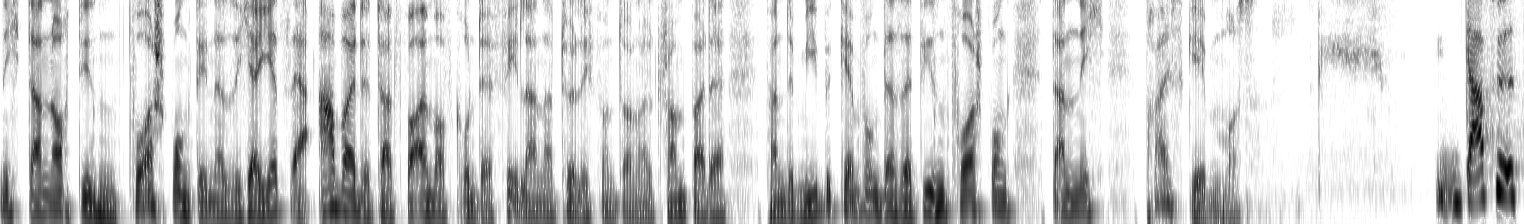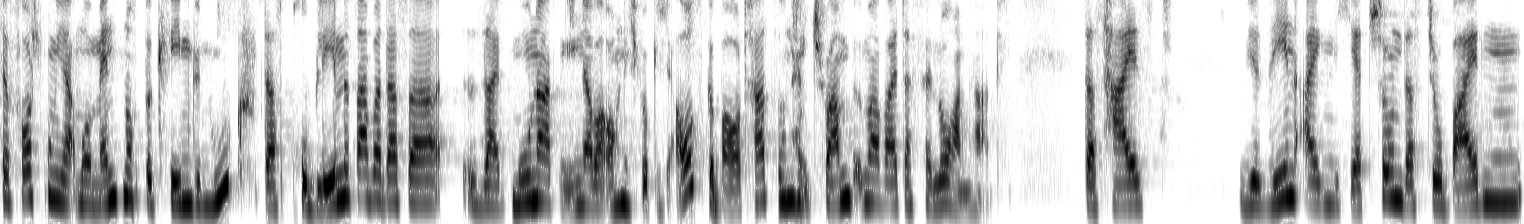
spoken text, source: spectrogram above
nicht dann auch diesen Vorsprung, den er sich ja jetzt erarbeitet hat, vor allem aufgrund der Fehler natürlich von Donald Trump bei der Pandemiebekämpfung, dass er diesen Vorsprung dann nicht preisgeben muss. Dafür ist der Vorsprung ja im Moment noch bequem genug. Das Problem ist aber, dass er seit Monaten ihn aber auch nicht wirklich ausgebaut hat, sondern Trump immer weiter verloren hat. Das heißt, wir sehen eigentlich jetzt schon, dass Joe Biden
